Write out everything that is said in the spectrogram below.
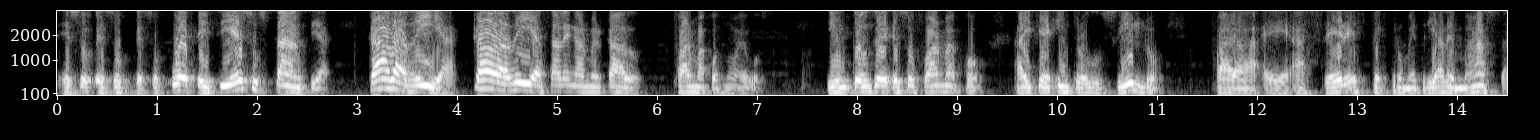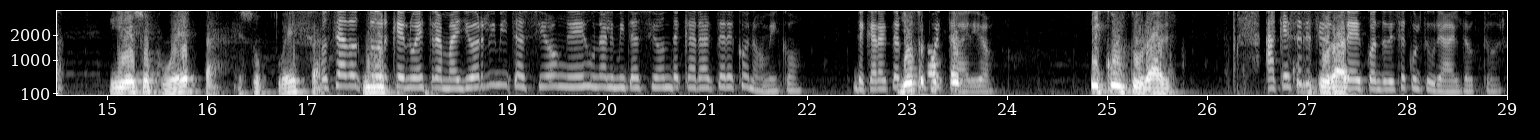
eso, eso, eso cuesta. Y si es sustancia, cada día, cada día salen al mercado fármacos nuevos. Y entonces esos fármacos hay que introducirlos para eh, hacer espectrometría de masa y eso cuesta, eso cuesta. O sea, doctor, que nuestra mayor limitación es una limitación de carácter económico, de carácter presupuestario. Y cultural. ¿A qué se refiere usted cuando dice cultural, doctor?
